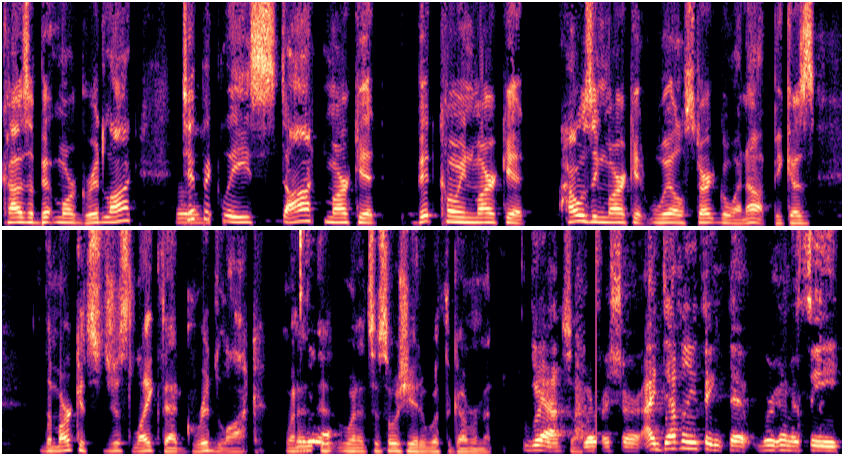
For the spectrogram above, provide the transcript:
cause a bit more gridlock, Mm. typically stock market, Bitcoin market, housing market will start going up because the markets just like that gridlock when it Yeah. when it's associated with the government. Yeah, So- yeah, for sure. I definitely think that we're going to see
